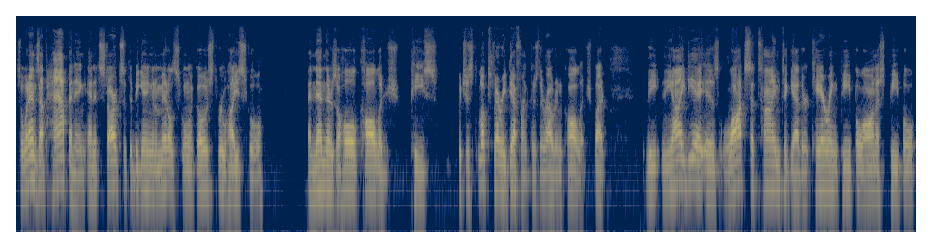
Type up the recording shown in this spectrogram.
So what ends up happening, and it starts at the beginning of middle school, and it goes through high school, and then there's a whole college piece which is looks very different because they're out in college. But the the idea is lots of time together, caring people, honest people,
